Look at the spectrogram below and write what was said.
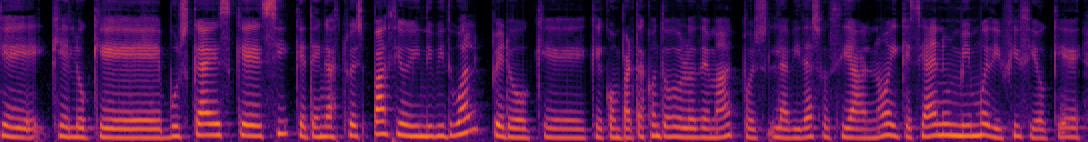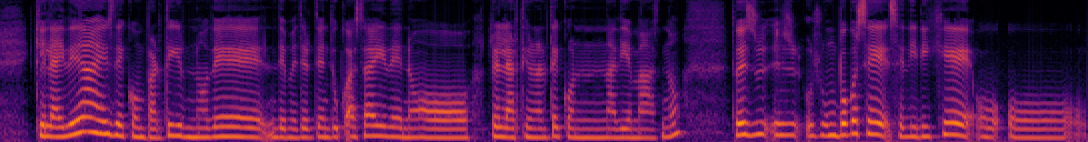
Que, que, lo que busca es que sí, que tengas tu espacio individual, pero que, que, compartas con todos los demás pues la vida social, ¿no? Y que sea en un mismo edificio, que, que la idea es de compartir, no de, de meterte en tu casa y de no relacionarte con nadie más, ¿no? Entonces, es, un poco se, se dirige o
